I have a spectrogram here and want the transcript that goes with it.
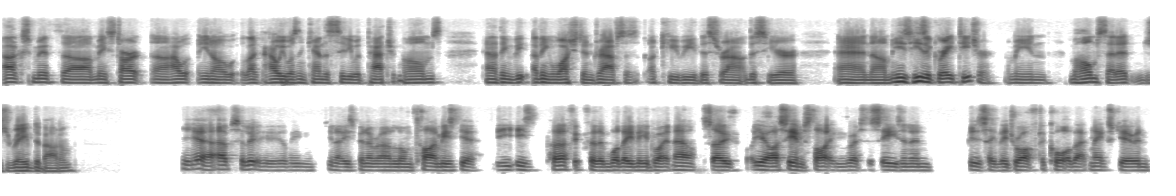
Alex Smith uh, may start uh, how you know like how he was in Kansas City with Patrick Mahomes, and I think the, I think Washington drafts a, a QB this round this year, and um, he's he's a great teacher. I mean, Mahomes said it, and just raved about him. Yeah, absolutely. I mean, you know, he's been around a long time. He's yeah, he, he's perfect for them what they need right now. So yeah, I see him starting the rest of the season, and as I say they draft a quarterback next year and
